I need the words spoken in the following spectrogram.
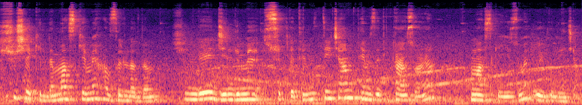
Şu şekilde maskemi hazırladım. Şimdi cildimi sütle temizleyeceğim. Temizledikten sonra maskeyi yüzüme uygulayacağım.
